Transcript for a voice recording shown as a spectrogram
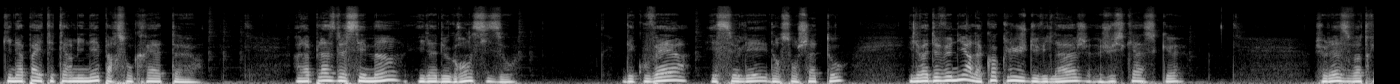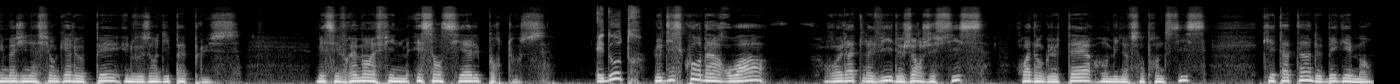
qui n'a pas été terminé par son créateur. À la place de ses mains, il a de grands ciseaux. Découvert et scellé dans son château, il va devenir la coqueluche du village jusqu'à ce que... Je laisse votre imagination galoper et ne vous en dis pas plus. Mais c'est vraiment un film essentiel pour tous. Et d'autres? Le discours d'un roi relate la vie de George VI, roi d'Angleterre en 1936, qui est atteint de bégaiement.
